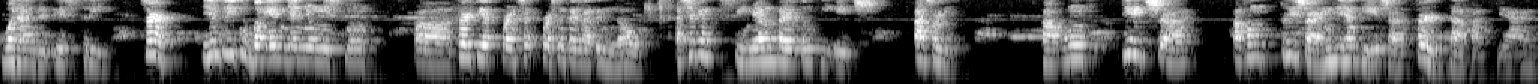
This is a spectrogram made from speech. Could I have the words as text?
100 is 3. Sir, yung 3 po bang yan, yan yung mismong uh, 30th percentile natin? No. As you can see, meron tayo itong th. Ah, sorry. Uh, kung th siya, uh, kung 3 siya, hindi siya th siya, third dapat. Yan.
